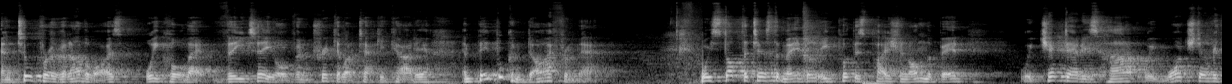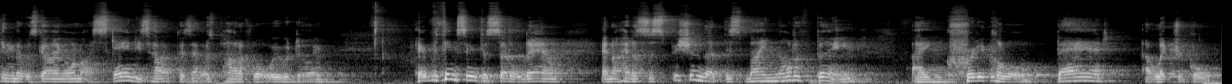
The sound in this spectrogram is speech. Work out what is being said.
Until proven otherwise, we call that VT or ventricular tachycardia, and people can die from that. We stopped the test immediately, put this patient on the bed, we checked out his heart, we watched everything that was going on. I scanned his heart because that was part of what we were doing. Everything seemed to settle down, and I had a suspicion that this may not have been a critical or bad electrical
